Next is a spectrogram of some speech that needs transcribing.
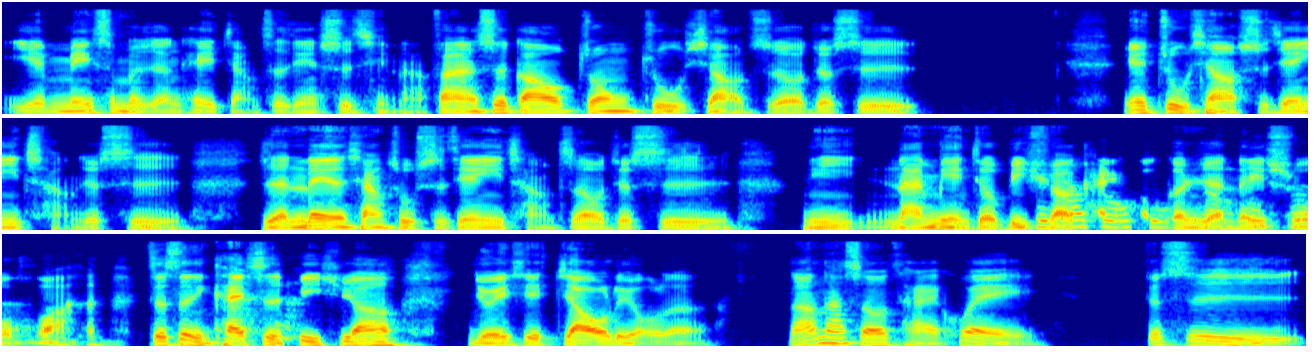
也没什么人可以讲这件事情啊。反而是高中住校之后，就是。因为住校时间一长，就是人类的相处时间一长之后，就是你难免就必须要开口跟人类说话，就是你开始必须要有一些交流了。然后那时候才会，就是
